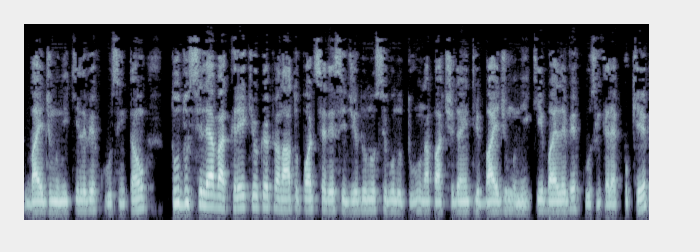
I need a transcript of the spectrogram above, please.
Bayern de Munique e Leverkusen. Então, tudo se leva a crer que o campeonato pode ser decidido no segundo turno, na partida entre Bayern de Munique e Bayern Leverkusen, porque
